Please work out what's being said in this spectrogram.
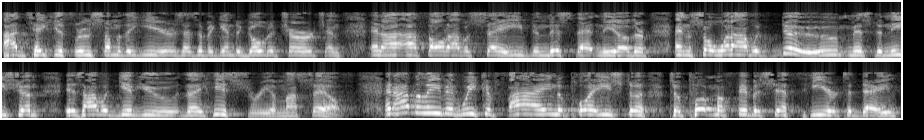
I'd take you through some of the years as I began to go to church and, and I, I thought I was saved and this, that, and the other. And so what I would do, Miss Denisha, is I would give you the history of myself. And I believe if we could find a place to, to put Mephibosheth here today,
